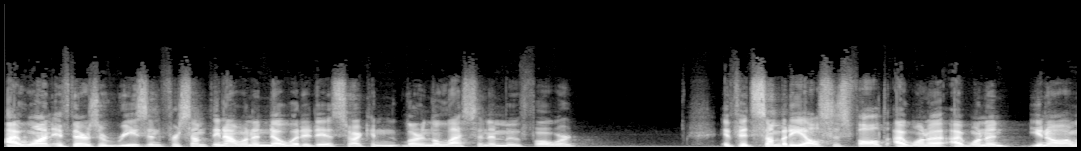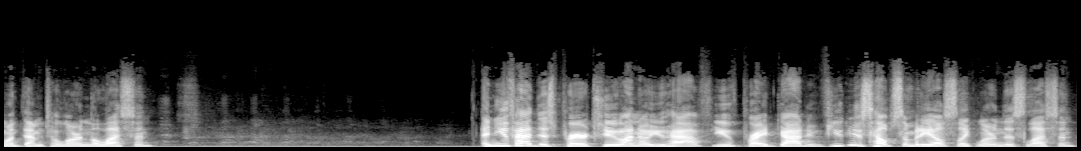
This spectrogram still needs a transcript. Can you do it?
I want, if there's a reason for something, I want to know what it is so I can learn the lesson and move forward. If it's somebody else's fault, I want to, I want to, you know, I want them to learn the lesson. And you've had this prayer too. I know you have. You've prayed, God, if you can just help somebody else like learn this lesson,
